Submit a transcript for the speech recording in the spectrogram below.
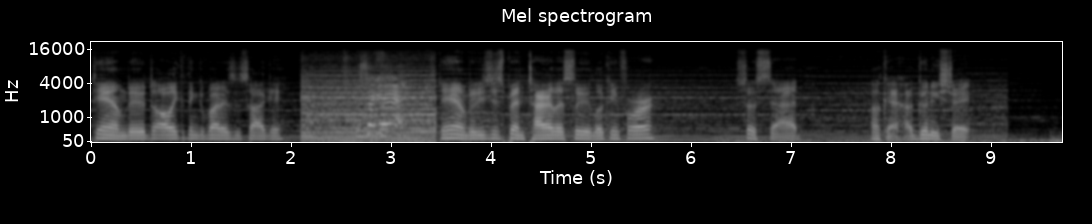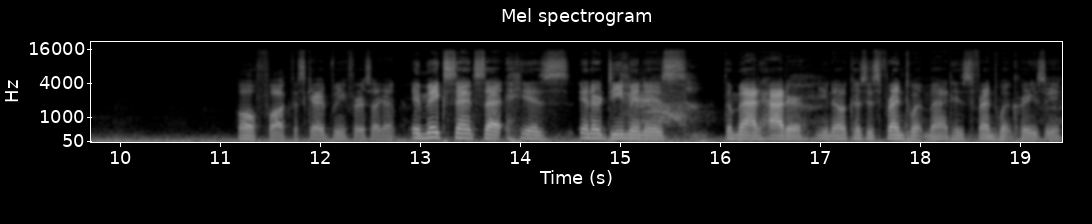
Damn, dude. All I can think about is Usagi. Usagi! Damn, dude. He's just been tirelessly looking for her. So sad. Okay, a Aguni straight. Oh fuck, that scared me for a second. It makes sense that his inner demon is the Mad Hatter, you know, because his friend went mad, his friend went crazy.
